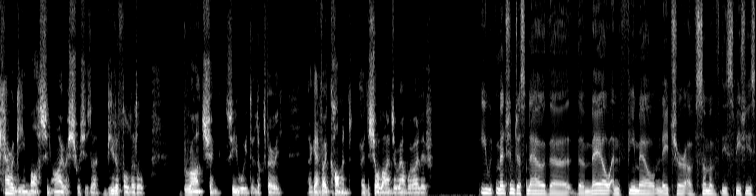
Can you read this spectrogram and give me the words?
carrageen moss in Irish, which is a beautiful little branching seaweed that looks very, again, very common in the shorelines around where I live. You mentioned just now the the male and female nature of some of these species.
